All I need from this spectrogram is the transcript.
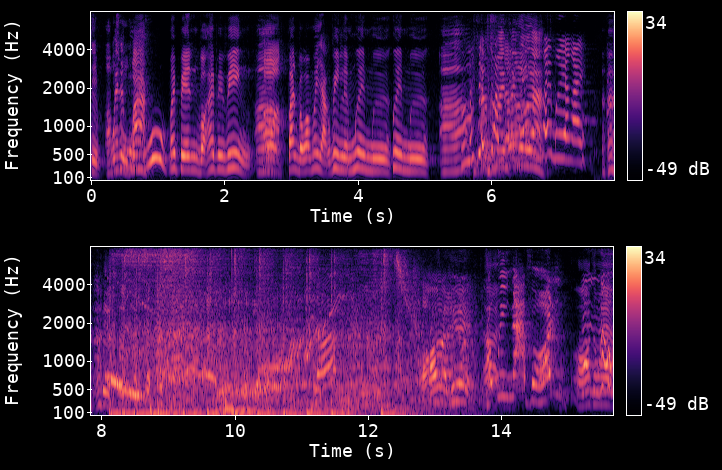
สิบอ๋อเป็นสูงมาก ไม่เป็นบอกให้ไปวิ่งอ่าเออปั้นบอกว่าไม่อยากวิ่งเลยเมื่อยมือเมื่อยมือ อ๋อเดี๋ยวทำก่อนไมไม่มืออะไม่มือยังไง อ๋อนี่เขาวิ่งหน้าฝนอ๋อทำไมอะ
